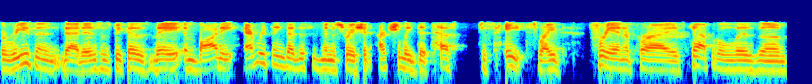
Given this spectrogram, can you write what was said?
the reason that is is because they embody everything that this administration actually detests, just hates, right? Free enterprise, capitalism,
